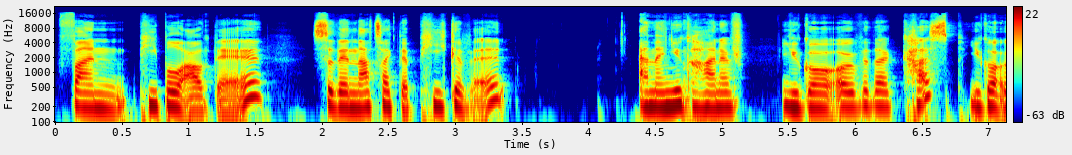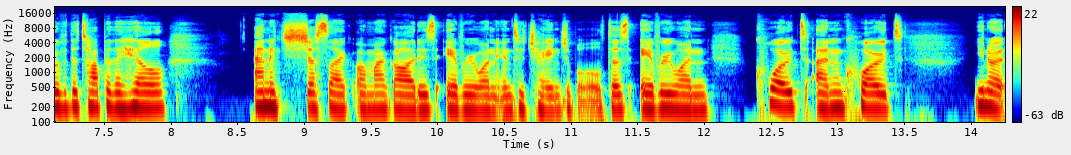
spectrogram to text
fun people out there. So then that's like the peak of it. And then you kind of you go over the cusp, you go over the top of the hill, and it's just like, oh my God, is everyone interchangeable? Does everyone quote unquote, you know,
